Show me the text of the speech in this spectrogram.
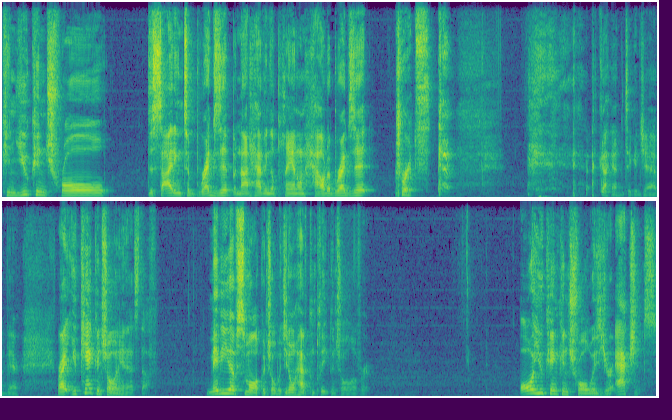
Can you control deciding to Brexit but not having a plan on how to Brexit? Brits. I had to take a jab there. Right? You can't control any of that stuff. Maybe you have small control, but you don't have complete control over it all you can control is your actions.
